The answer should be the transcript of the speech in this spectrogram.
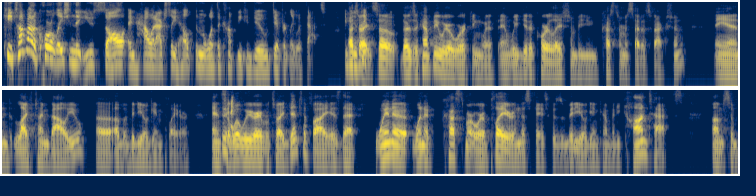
can you talk about a correlation that you saw and how it actually helped them and what the company can do differently with that? That's right. Think- so there's a company we were working with, and we did a correlation between customer satisfaction and lifetime value uh, of a video game player. And so okay. what we were able to identify is that when a when a customer or a player in this case, because a video game company contacts um, su-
